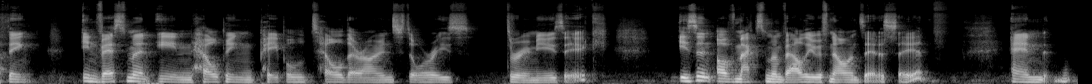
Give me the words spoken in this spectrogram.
think investment in helping people tell their own stories through music isn't of maximum value if no one's there to see it. And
